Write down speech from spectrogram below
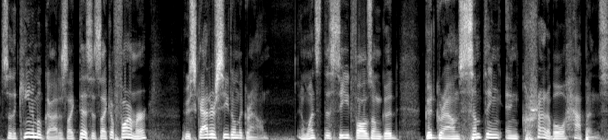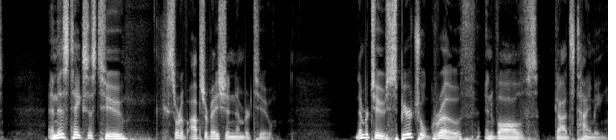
So the kingdom of God is like this it's like a farmer who scatters seed on the ground. And once the seed falls on good good ground, something incredible happens. And this takes us to sort of observation number 2. Number 2, spiritual growth involves God's timing.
